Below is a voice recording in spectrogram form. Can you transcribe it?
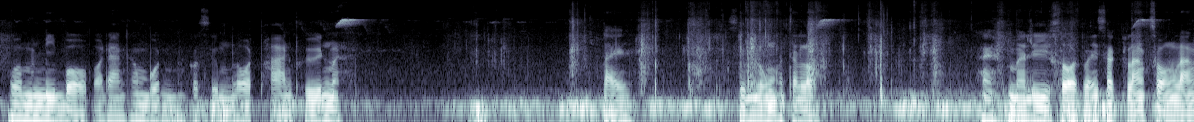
เพราะว่ามันมีบ่อบาดาลข้างบนก็ซึมลอดผ่านพื้นมา ไหลซึมลงมาตลอดมารีสอร์ทไว้สักหลังสองหลัง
